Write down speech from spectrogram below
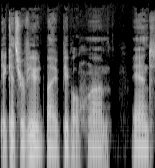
it gets reviewed by people? Um, and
